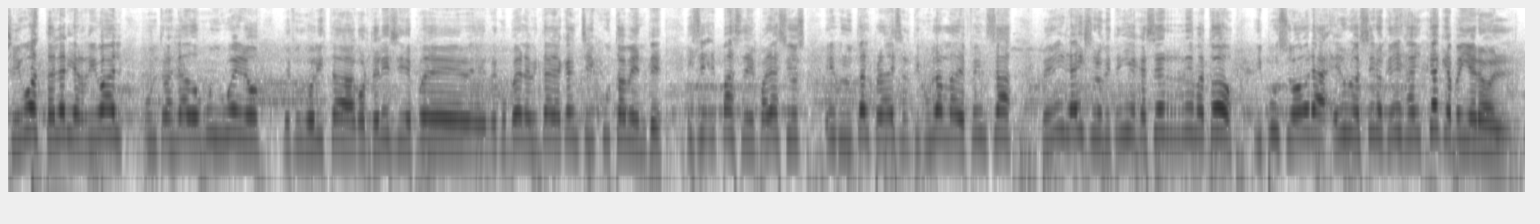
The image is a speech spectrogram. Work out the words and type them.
llegó hasta el área rival, un traslado muy bueno de futbolista Cortelesi después de eh, recuperar la mitad de la cancha y justamente ese pase de Palacios es brutal para desarticular la defensa. Pereira hizo lo que tenía que hacer, remató y puso ahora el 1 a 0 que deja en jaque a Peñarol.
